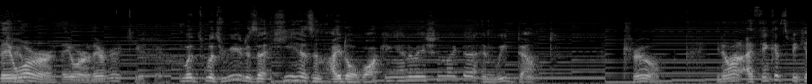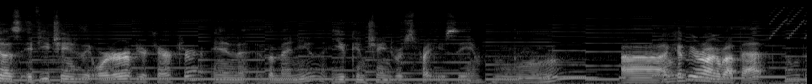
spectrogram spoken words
They too. were. They were. They were very cute. Too. What's What's weird is that he has an idle walking animation like that, and we don't. True. You know what? I think it's because if you change the order of your character in the menu, you can change which sprite you see. What? Uh, I could be wrong about that. How would I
